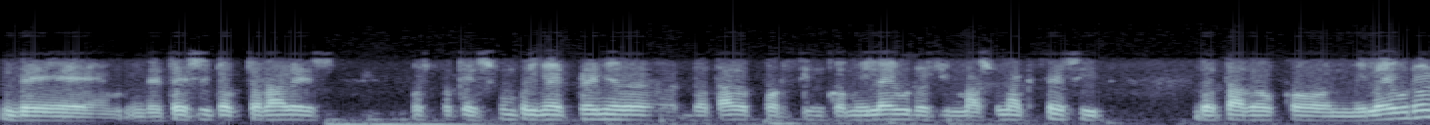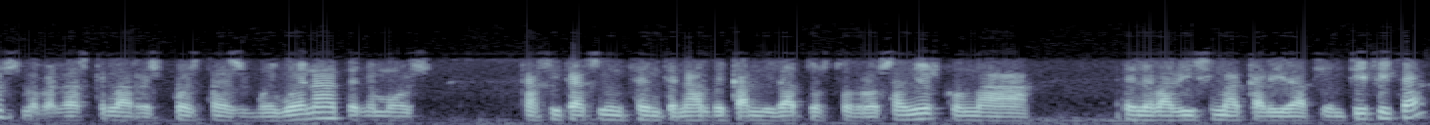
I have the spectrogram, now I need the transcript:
de, tesis doctorales, puesto que es un primer premio dotado por 5.000 euros y más un accessit dotado con mil euros. La verdad es que la respuesta es muy buena. Tenemos casi casi un centenar de candidatos todos los años con una elevadísima calidad científica.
